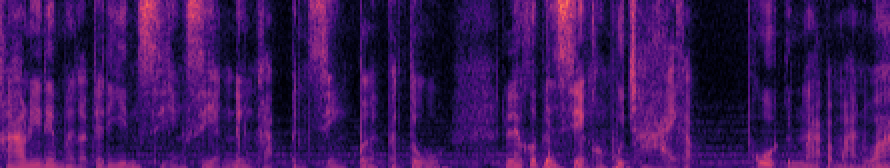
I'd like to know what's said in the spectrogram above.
คราวนี้เนี่ยเหมือนกับจะได้ยินเสียงเสียงหนึ่งครับ เป็นเสียงเปิดประตู แล้วก็เป็นเสียงของผู้ชายครับ พูดขึ้นมาประมาณว่า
